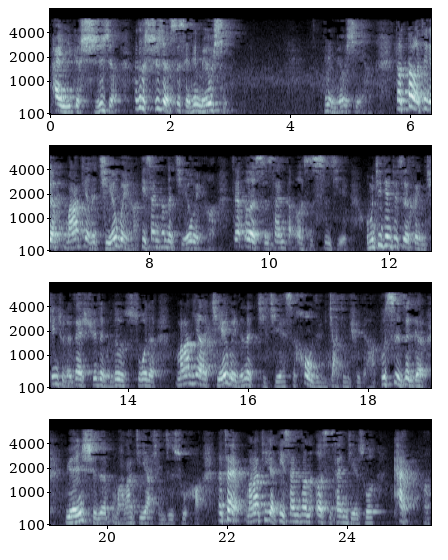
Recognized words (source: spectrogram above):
派一个使者。那这个使者是谁？他没有写。这里没有写啊，到到了这个马拉基亚的结尾啊，第三章的结尾啊，在二十三到二十四节，我们今天就是很清楚的，在学者们都说的，马拉基亚结尾的那几节是后人加进去的啊，不是这个原始的马拉基亚先知书哈。那在马拉基亚第三章的二十三节说，看啊，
